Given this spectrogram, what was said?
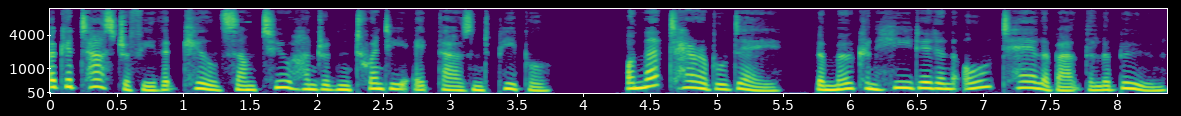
a catastrophe that killed some 228,000 people. On that terrible day, the Moken heeded an old tale about the laboon,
